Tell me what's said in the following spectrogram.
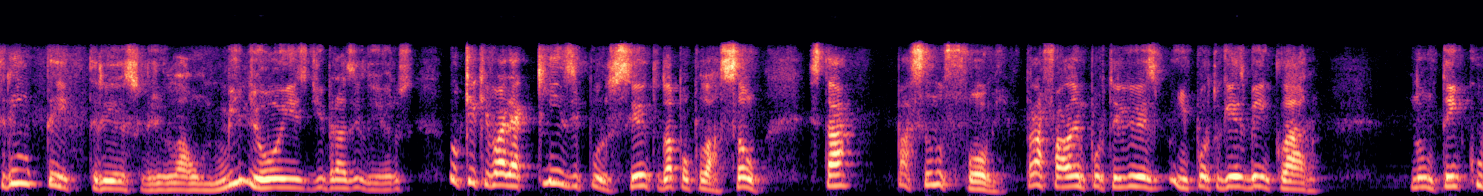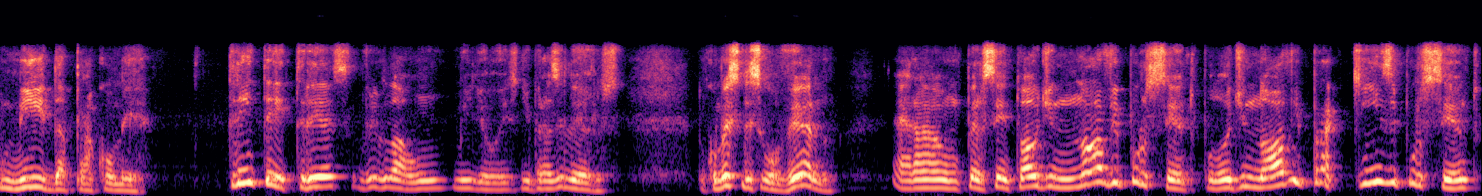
33,1 milhões de brasileiros, o que equivale a 15% da população, está passando fome. Para falar em português, em português bem claro, não tem comida para comer. 33,1 milhões de brasileiros. No começo desse governo, era um percentual de 9%, pulou de 9% para 15%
